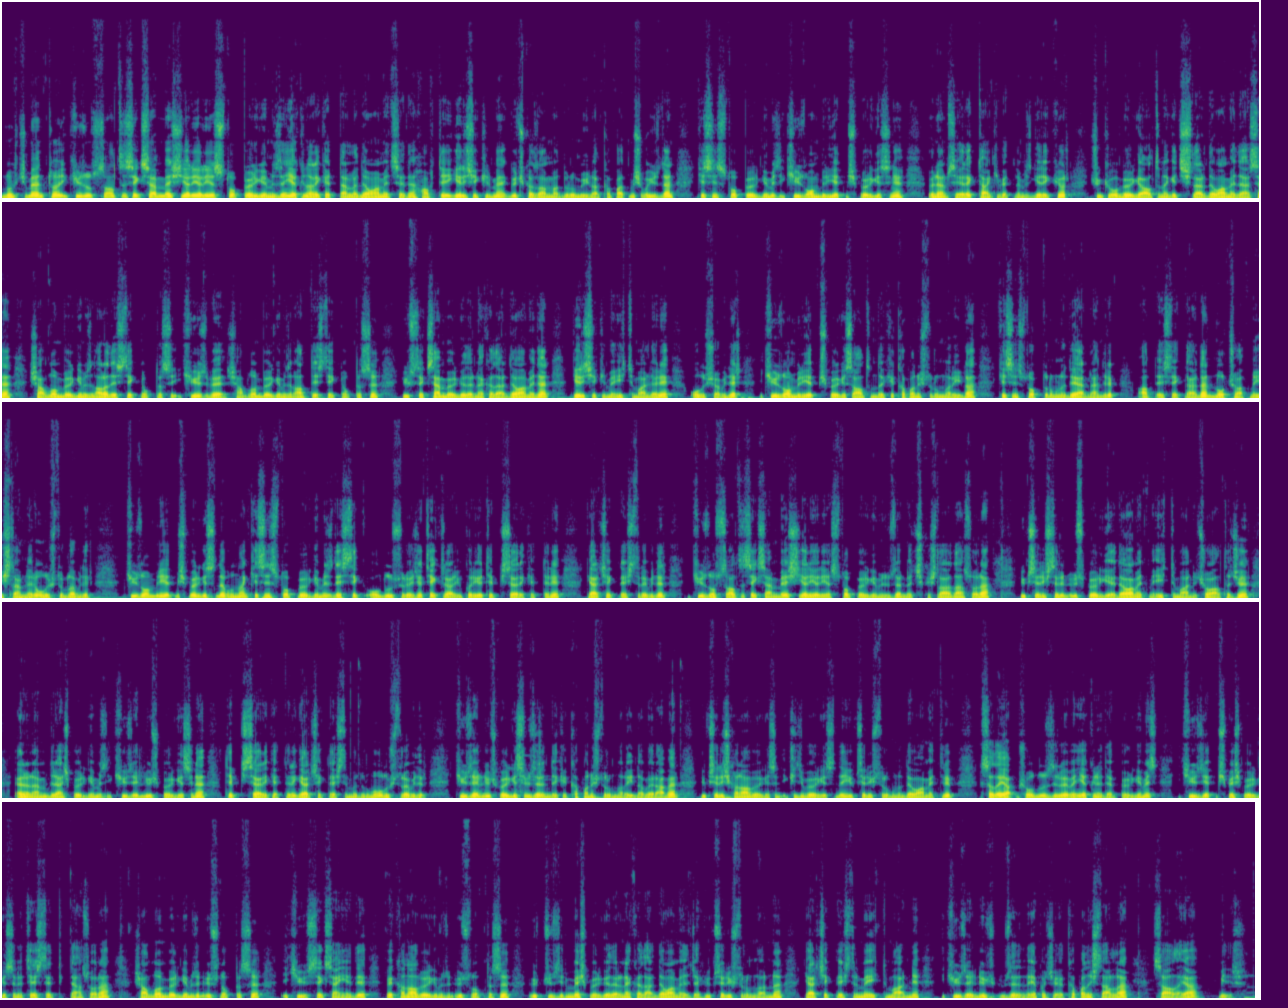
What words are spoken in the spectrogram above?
Nuh Cimento 236.85 yarı yarıya stop bölgemize yakın hareketlerle devam etse de haftayı geri çekilme güç kazanma durumuyla kapatmış. O yüzden kesin stop bölgemiz 211.70 bölgesini önemseyerek takip etmemiz gerekiyor. Çünkü o bölge altına geçişler devam ederse şablon bölgemizin ara destek noktası 200 ve şablon bölgemizin alt destek noktası 180 bölgelerine kadar devam eden geri çekilme ihtimalleri oluşabilir. 211.70 bölgesi altındaki kapanış durumlarıyla kesin stop durumunu değerlendirip alt desteklerden not çoğaltma işlemleri oluşturulabilir. 211.70 bölgesinde bulunan kesin stop bölgemiz destek olduğu sürece tekrar yukarıya tepkisi hareketleri gerçekleştirebilir. 236.85 yarı yarıya stop bölgemiz üzerine çıkışlardan sonra yükselişlerin üst bölgeye devam etme ihtimalini çoğaltıcı en önemli direnç bölgemiz 253 bölgesine tepkisi hareketleri gerçekleştirme durumu oluşturabilir. 253 bölgesi üzerindeki kapanış durumlarıyla beraber yükseliş kanal bölgesinin ikinci bölgesinde yükseliş durumunu devam ettirip kısada yapmış olduğu zirve ve yakın hedef bölgemiz 275 bölgesini test ettikten sonra şablon bölgemizin üst noktası 287 ve kanal bölgemizin üst noktası 325 bölgelerine kadar devam edecek yükseliş durumlarını gerçekleştirme ihtimalini 253 üzerinde yapacağı kapanışlarla sağlayabilir.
